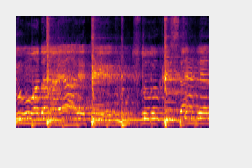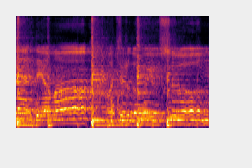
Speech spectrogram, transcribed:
uyumadan hayal ettiğin Mutluluk listendelerdi ama Hatırlamıyorsun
